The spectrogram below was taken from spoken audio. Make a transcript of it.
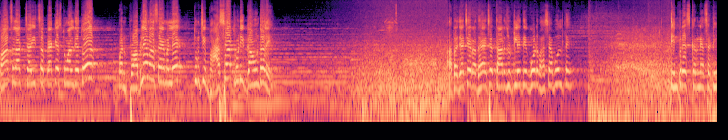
पाच लाख चाळीसचं पॅकेज तुम्हाला देतो. पण प्रॉब्लेम असा आहे म्हणले तुमची भाषा थोडी गावंडळ आहे. आता ज्याचे हृदयाचे तार जुटले ते गोड भाषा बोलते. इम्प्रेस करण्यासाठी.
